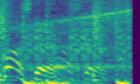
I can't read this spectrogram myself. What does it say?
Costa.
